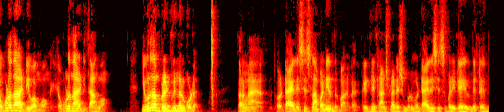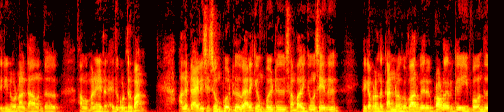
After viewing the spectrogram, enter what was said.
எவ்வளோ தான் அடி வாங்குவாங்க எவ்வளோ தான் அடி தாங்குவாங்க. இவர் தான் பிரெட் வின்னர் கூட. பாருங்களேன் இப்போ டயாலிசிஸ்லாம் பண்ணியிருந்துருப்பாங்கல்ல கிட்னி டிரான்ஸ்பிளான்டேஷன் பண்ணும்போது டயாலிசிஸ் பண்ணிகிட்டே இருந்துட்டு திடீர்னு ஒரு நாள் தான் வந்து அவங்க மனை இது கொடுத்துருப்பாங்க. அந்த டயாலிசிஸும் போயிட்டு வேலைக்கும் போயிட்டு சம்பாதிக்கவும் செய்து இதுக்கப்புறம் இந்த கண்ணுக்கு பார்வை இருக்கு ப்ராப்ளம் இருக்குது இப்போ வந்து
